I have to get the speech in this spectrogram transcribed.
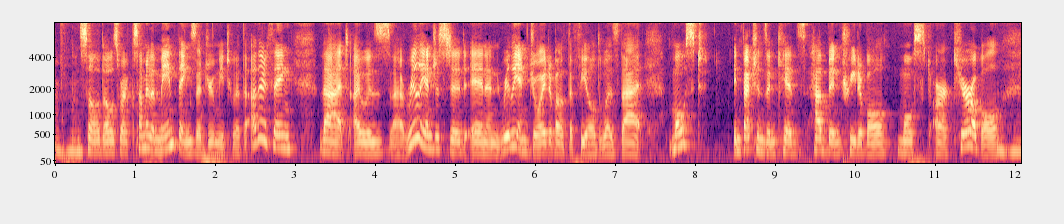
Mm-hmm. So those were some of the main things that drew me to it. The other thing that I was uh, really interested in and really enjoyed about the field was that most infections in kids have been treatable most are curable mm-hmm.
